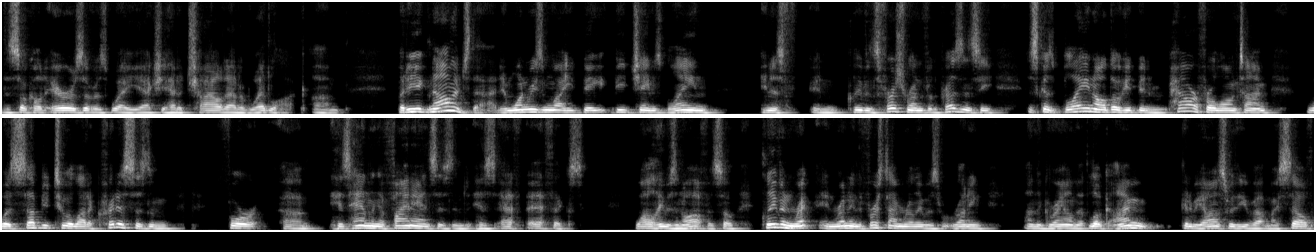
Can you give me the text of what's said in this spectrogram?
the so-called errors of his way. He actually had a child out of wedlock. Um, but he acknowledged that. And one reason why he beat, beat James Blaine in his in Cleveland's first run for the presidency is because Blaine, although he'd been in power for a long time, was subject to a lot of criticism for um, his handling of finances and his eth- ethics while he was in office. So Cleveland, in running the first time, really was running on the ground that look, I'm going to be honest with you about myself,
